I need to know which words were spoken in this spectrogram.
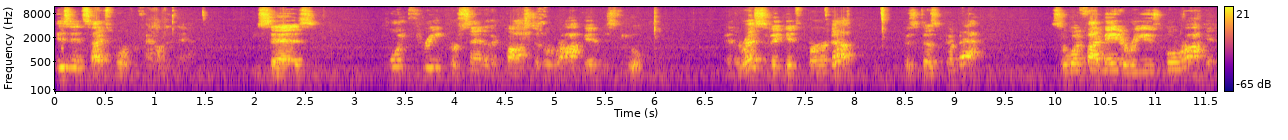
His insight's more profound than that. He says, 0.3% of the cost of a rocket is fuel. And the rest of it gets burned up because it doesn't come back. So what if I made a reusable rocket?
